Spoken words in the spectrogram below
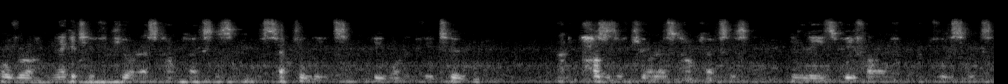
overall negative QRS complexes in the septal leads, V1 and V2, and positive QRS complexes in leads V5 and V6.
